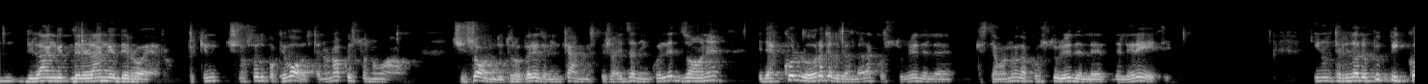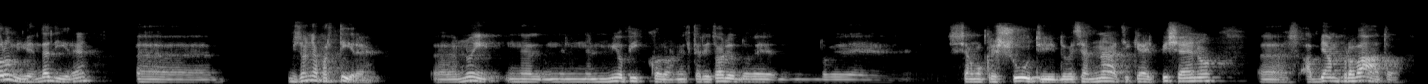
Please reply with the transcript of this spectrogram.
de Langhe, delle Langhe del Roero, perché ci sono stato poche volte, non ho questo know-how. Ci sono dei tour operator in cambio specializzati in quelle zone ed è con loro che dobbiamo andare a costruire delle, che stiamo andando a costruire delle, delle reti. In un territorio più piccolo mi viene da dire, eh, bisogna partire. Eh, noi nel, nel, nel, mio piccolo, nel territorio dove, dove siamo cresciuti, dove siamo nati, che è il Piceno, eh, abbiamo provato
